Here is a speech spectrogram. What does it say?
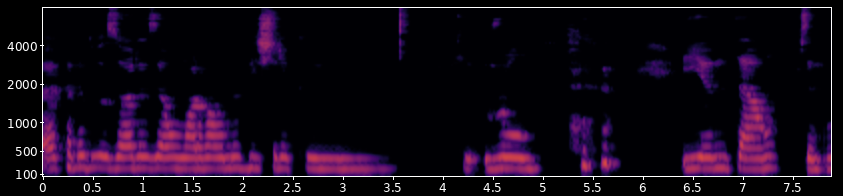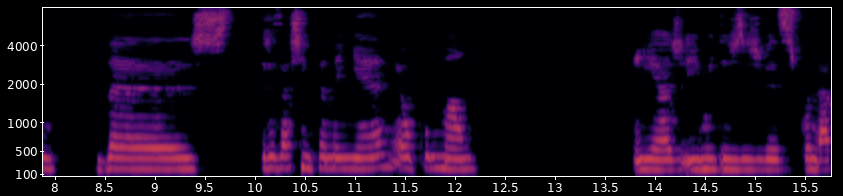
a cada duas horas é um órgão uma víscera que, que rule. E então, por exemplo, das 3 às 5 da manhã é o pulmão. E, e muitas das vezes, quando há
